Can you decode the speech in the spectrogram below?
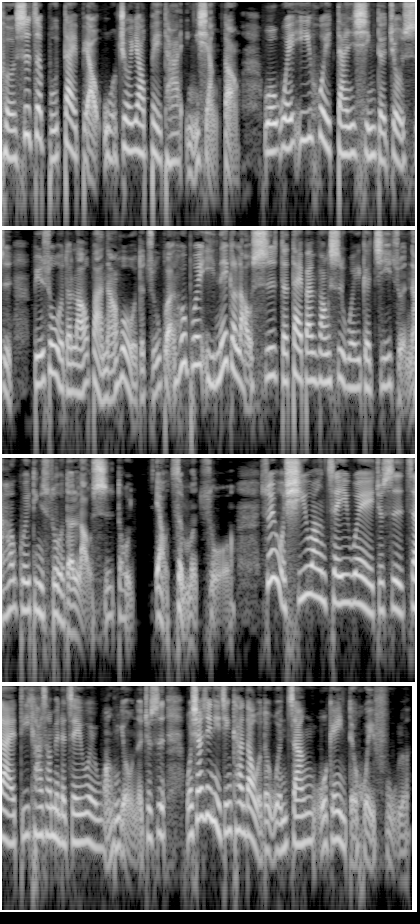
可是这不代表我就要被他影响到。我唯一会担心的就是，比如说我的老板啊，或我的主管，会不会以那个老师的代班方式为一个基准，然后规定所有的老师都。要这么做，所以我希望这一位就是在 D 卡上面的这一位网友呢，就是我相信你已经看到我的文章，我给你的回复了。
